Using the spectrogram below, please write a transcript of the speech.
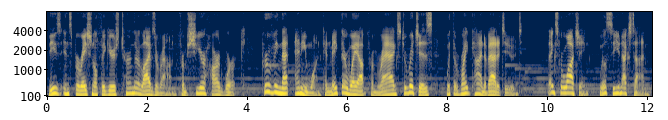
These inspirational figures turn their lives around from sheer hard work, proving that anyone can make their way up from rags to riches with the right kind of attitude. Thanks for watching. We'll see you next time.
